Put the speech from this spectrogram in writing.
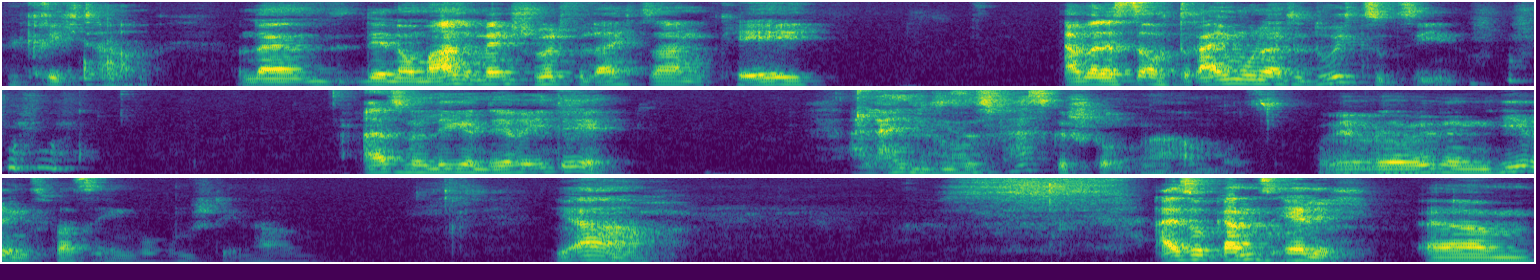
gekriegt haben. Und dann, der normale Mensch wird vielleicht sagen, okay, aber das ist auch drei Monate durchzuziehen. Also eine legendäre Idee. Allein wie dieses Fass gestunken haben muss. Wer, wer will denn ein Heringsfass irgendwo rumstehen haben? Ja. Also ganz ehrlich, ähm,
